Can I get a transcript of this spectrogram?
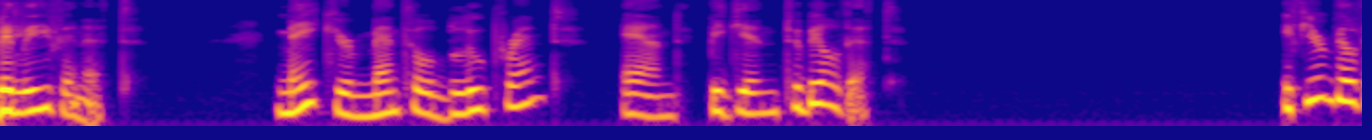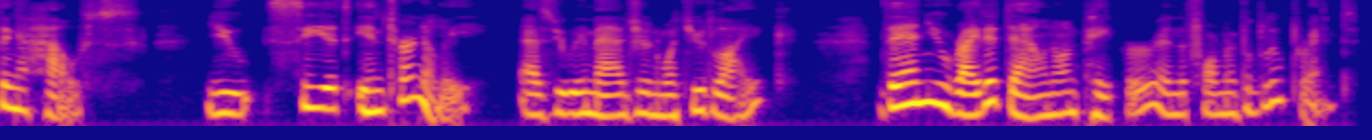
believe in it. Make your mental blueprint and begin to build it. If you're building a house, you see it internally as you imagine what you'd like. Then you write it down on paper in the form of a blueprint.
